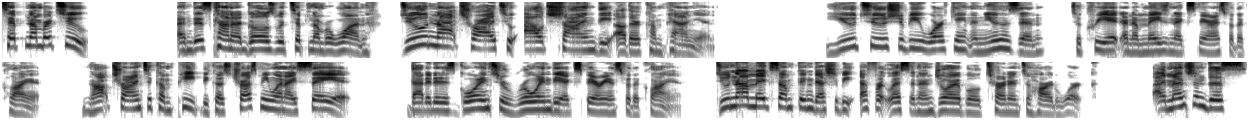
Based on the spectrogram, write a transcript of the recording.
Tip number two, and this kind of goes with tip number one do not try to outshine the other companion. You two should be working in unison to create an amazing experience for the client, not trying to compete because trust me when I say it, that it is going to ruin the experience for the client. Do not make something that should be effortless and enjoyable turn into hard work. I mentioned this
